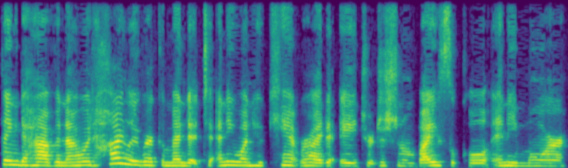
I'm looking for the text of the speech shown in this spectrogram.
thing to have and I would highly recommend it to anyone who can't ride a traditional bicycle anymore.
